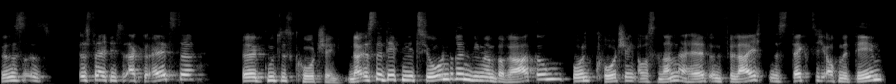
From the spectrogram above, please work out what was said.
Das ist, ist, ist vielleicht nicht das aktuellste, äh, gutes Coaching. Da ist eine Definition drin, wie man Beratung und Coaching auseinanderhält. Und vielleicht, es deckt sich auch mit dem,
